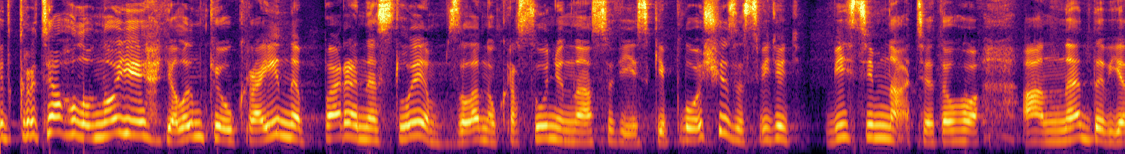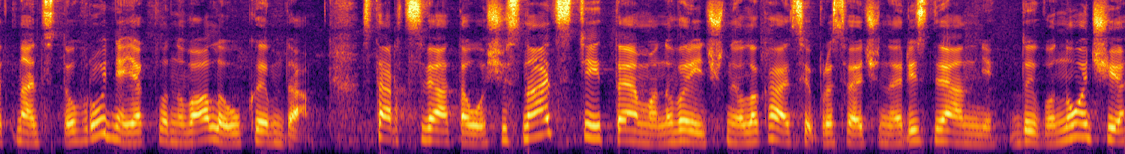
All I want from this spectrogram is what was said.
Відкриття головної ялинки України перенесли зелену красуню на Софійській площі. Засвітять 18-го, а не 19 грудня, як планували у КМДА. Старт свята о 16-й. Тема новорічної локації присвячена різдвяні диво ночі.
